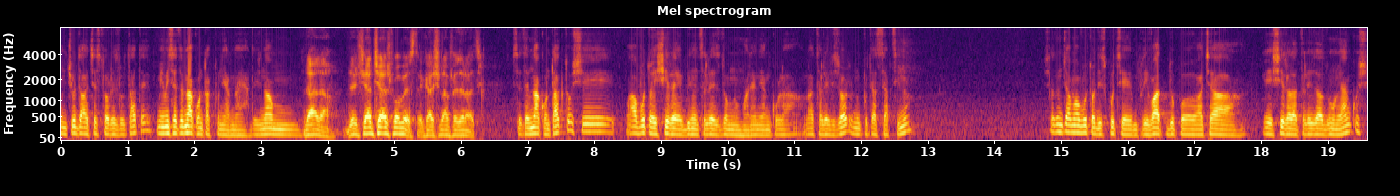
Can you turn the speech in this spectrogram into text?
în ciuda acestor rezultate, mie mi se termina contractul în iarna aia. Deci n-am... Da, da. Deci e aceeași poveste, ca și la Federație. Se termina contractul și a avut o ieșire, bineînțeles, domnul Marian Iancu la, la televizor, nu putea să se abțină. Și atunci am avut o discuție în privat după acea ieșire la televizor a domnului Iancu și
